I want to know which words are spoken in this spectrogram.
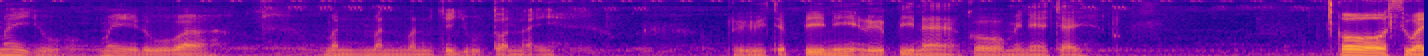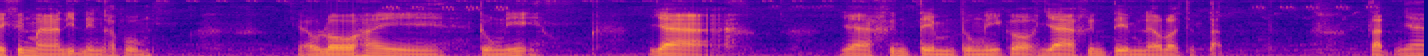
ไม่อยู่ ไม่รู้ว่ามันมันมันจะอยู่ตอนไหน หรือจะปีนี้หรือปีหน้าก็ไม่แน่ใจ ก็สวยขึ้นมานิดนึงครับผม เดี๋ยวรอให้ตรงนี้หญ้าหญ้าขึ้นเต็ม ตรงนี้ก็หญ้าขึ้นเต็มแล้วเราจะตัดตัดหญ้า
